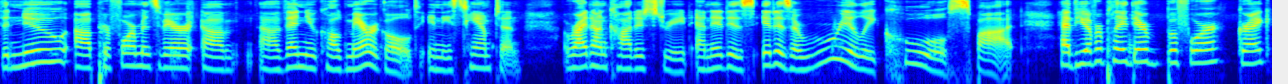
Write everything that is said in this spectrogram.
the new uh, performance ver- um, uh, venue called Marigold in Easthampton, right on Cottage Street, and it is it is a really cool spot. Have you ever played there before, Greg?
